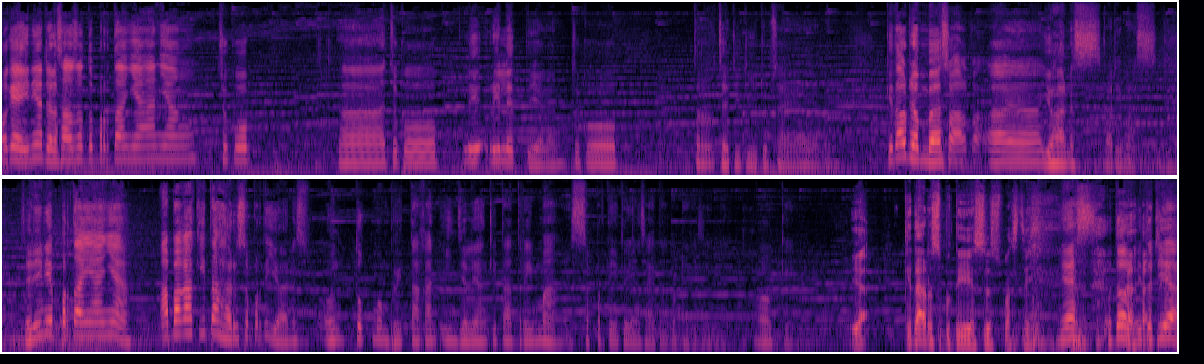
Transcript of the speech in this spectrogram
Oke, ini adalah salah satu pertanyaan yang cukup eh, cukup relate ya kan, cukup terjadi di hidup saya ya kan. Kita udah membahas soal eh, Yohanes, Kak Dimas. Jadi ini pertanyaannya, apakah kita harus seperti Yohanes untuk memberitakan Injil yang kita terima? Seperti itu yang saya tangkap dari sini. Oke. Ya, kita harus seperti Yesus pasti. Yes, betul itu dia.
